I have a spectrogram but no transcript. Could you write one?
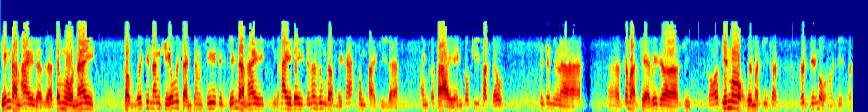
tiếng đàn hay là, là tâm hồn hay cộng với cái năng khiếu với cả năng cái, cái tiếng đàn hay hay đây nó rung động người khác không phải chỉ là anh có tài anh có kỹ thuật đâu. Thế cho nên là à, các bạn trẻ bây giờ thì có tiến bộ về mặt kỹ thuật rất tiến bộ về mặt kỹ thuật.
